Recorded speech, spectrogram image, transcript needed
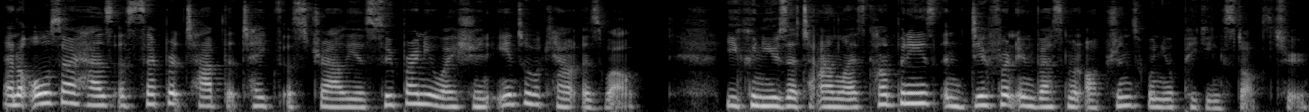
And it also has a separate tab that takes Australia's superannuation into account as well. You can use it to analyze companies and different investment options when you're picking stocks too.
